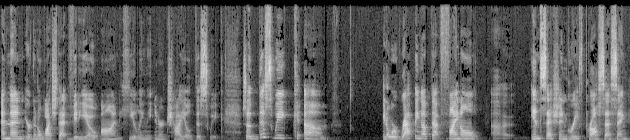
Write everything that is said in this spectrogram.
And then you're going to watch that video on healing the inner child this week. So this week, um, you know, we're wrapping up that final uh, in session grief processing,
